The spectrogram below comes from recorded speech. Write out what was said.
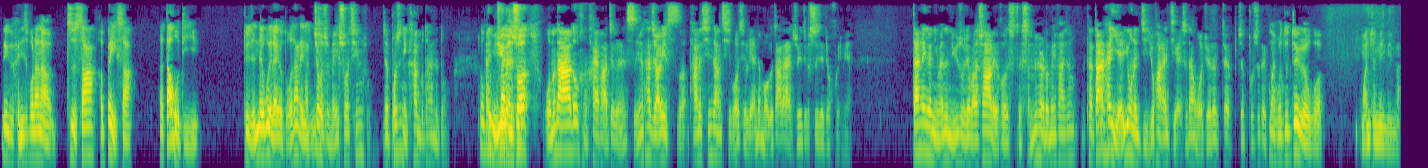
那个肯定是·布拉纳自杀和被杀，他到底对人类未来有多大的影响？就是没说清楚，这不是你看不看得懂。我他剧本不明白剧本说，我们大家都很害怕这个人死，因为他只要一死，他的心脏起搏器连着某个炸弹，所以这个世界就毁灭。但那个里面的女主就把他杀了以后，什什么事儿都没发生。他当然他也用了几句话来解释，但我觉得这这不是对那观众。我就这个我完全没明白，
